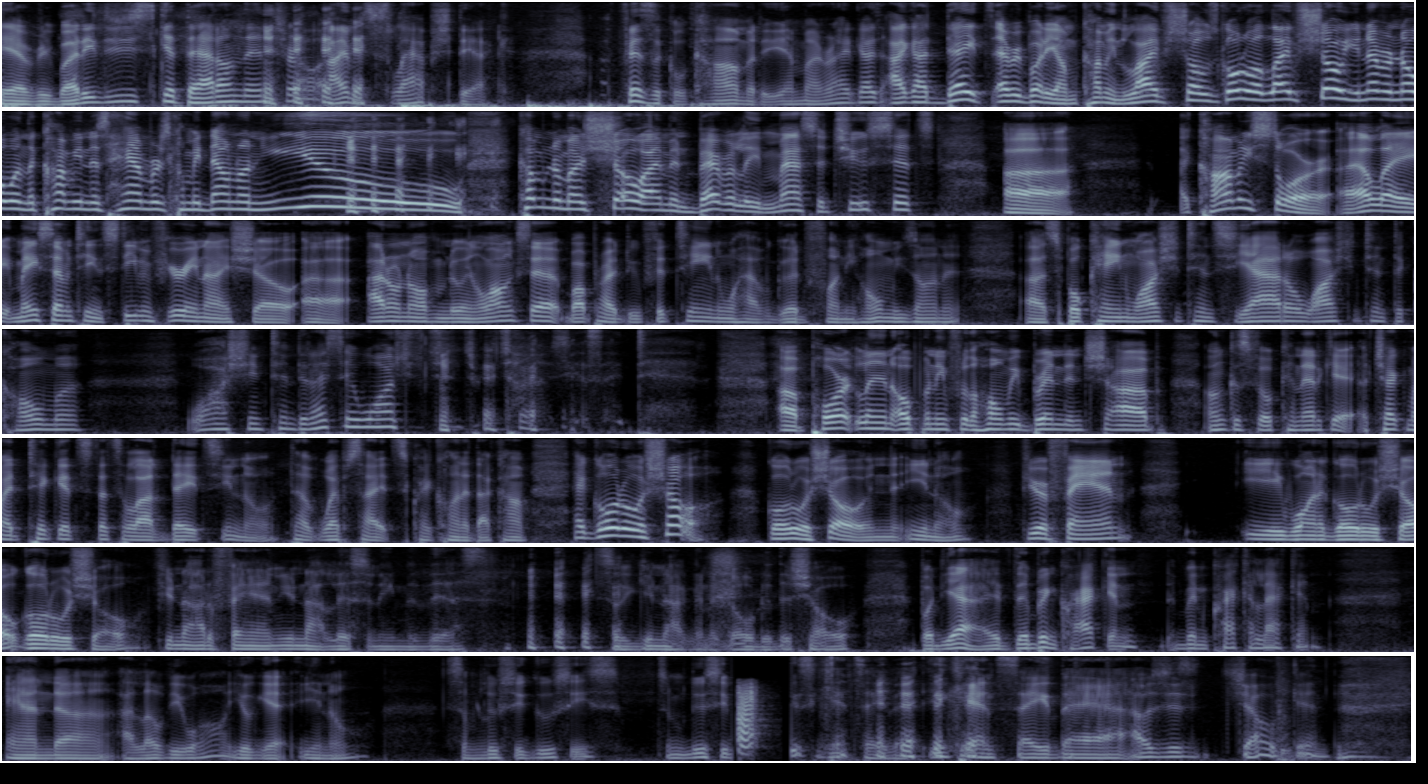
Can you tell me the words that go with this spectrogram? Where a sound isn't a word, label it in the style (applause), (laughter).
Hi, everybody. Did you just get that on the (laughs) intro? I'm Slapstick. Physical comedy. Am I right, guys? I got dates. Everybody, I'm coming. Live shows. Go to a live show. You never know when the communist hammer is coming down on you. (laughs) Come to my show. I'm in Beverly, Massachusetts. Uh, a comedy store, LA, May 17th, Stephen Fury and I show. Uh, I don't know if I'm doing a long set, but I'll probably do 15 and we'll have good, funny homies on it. Uh, Spokane, Washington, Seattle, Washington, Tacoma, Washington. Did I say Washington three times? (laughs) Yes, I did. Uh, Portland, opening for the homie Brendan Schaub, Uncasville, Connecticut. Uh, check my tickets. That's a lot of dates. You know, the website's craigconant.com. Hey, go to a show. Go to a show. And, you know, if you're a fan, you want to go to a show, go to a show. If you're not a fan, you're not listening to this. (laughs) so you're not going to go to the show. But yeah, it, they've been cracking. They've been crack-a-lacking. And uh, I love you all. You'll get, you know, some loosey-gooseys, some loosey You can't say that. You can't say that. I was just joking.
